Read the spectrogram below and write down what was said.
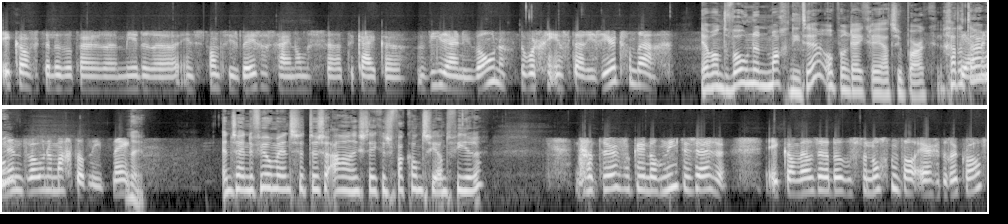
ik kan vertellen dat er uh, meerdere instanties bezig zijn om eens uh, te kijken wie daar nu wonen. Er wordt geïnventariseerd vandaag. Ja, want wonen mag niet, hè, op een recreatiepark. Gaat het daarom? Permanent wonen mag dat niet, nee. nee. En zijn er veel mensen tussen aanhalingstekens vakantie aan het vieren? Dat durf ik u nog niet te zeggen. Ik kan wel zeggen dat het vanochtend al erg druk was.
